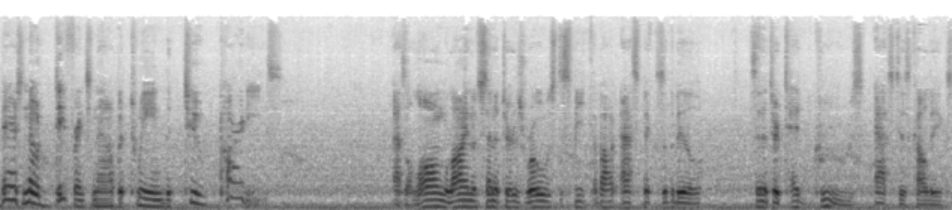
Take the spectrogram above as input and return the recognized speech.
There's no difference now between the two parties. As a long line of senators rose to speak about aspects of the bill, Senator Ted Cruz asked his colleagues,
